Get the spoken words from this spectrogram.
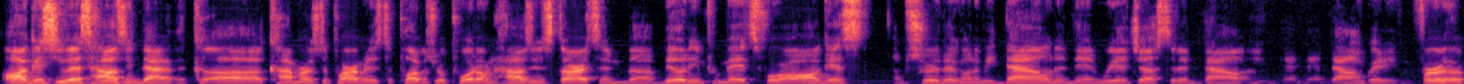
August U.S. housing data. The uh, Commerce Department is to publish report on housing starts and uh, building permits for August. I'm sure they're going to be down and then readjusted and down and then downgraded even further.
